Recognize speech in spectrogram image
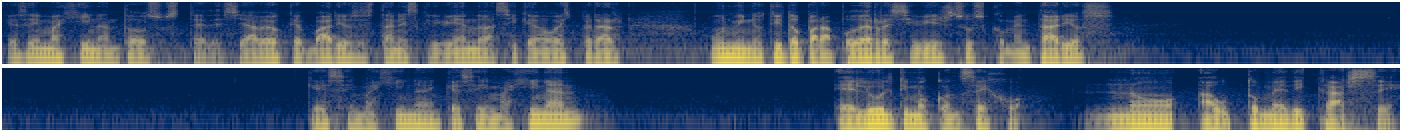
¿Qué se imaginan todos ustedes? Ya veo que varios están escribiendo, así que me voy a esperar un minutito para poder recibir sus comentarios. ¿Qué se imaginan? ¿Qué se imaginan? El último consejo, no automedicarse.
